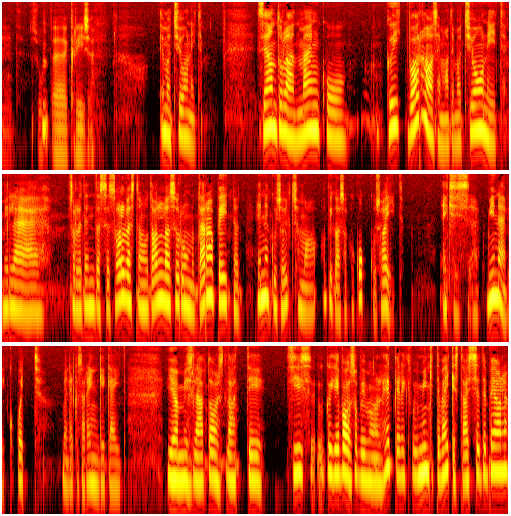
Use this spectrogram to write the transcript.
neid suhtekriise? emotsioonid. seal tulevad mängu kõik varasemad emotsioonid, mille sa oled endasse salvestanud, alla surunud, ära peitnud, enne kui sa üldse oma abikaasaga kokku said. ehk siis minevikukott, millega sa ringi käid ja mis läheb tavaliselt lahti siis kõige ebasobivamal hetkel, või mingite väikeste asjade peale,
